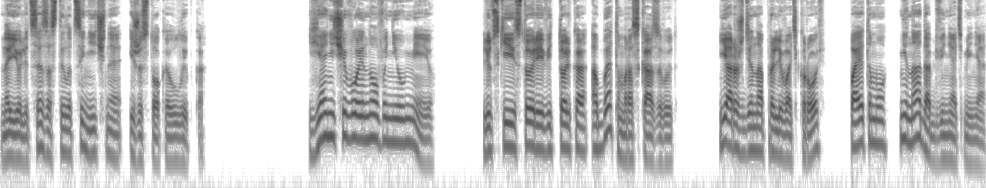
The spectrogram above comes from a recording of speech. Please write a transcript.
На ее лице застыла циничная и жестокая улыбка. Я ничего иного не умею. Людские истории ведь только об этом рассказывают. Я рождена проливать кровь, поэтому не надо обвинять меня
